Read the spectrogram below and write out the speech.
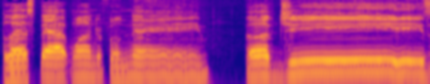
Bless that wonderful name of Jesus.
